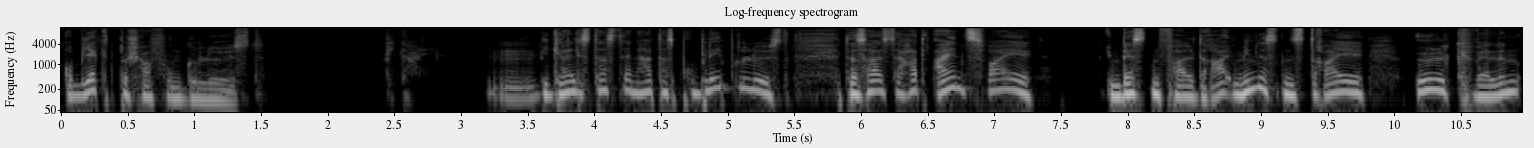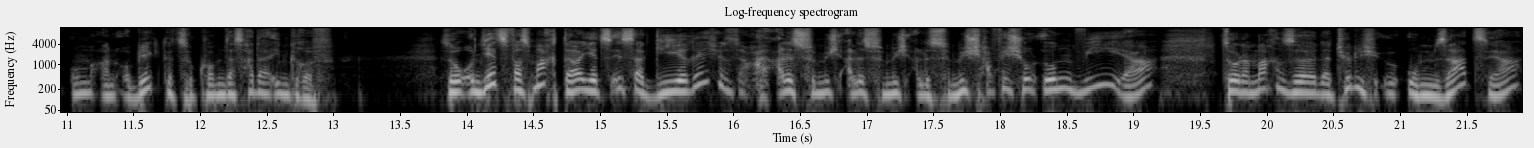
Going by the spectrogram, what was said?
Objektbeschaffung gelöst. Wie geil. Mhm. Wie geil ist das denn? Er hat das Problem gelöst. Das heißt, er hat ein, zwei, im besten Fall drei, mindestens drei Ölquellen, um an Objekte zu kommen. Das hat er im Griff. So, und jetzt, was macht er? Jetzt ist er gierig und sagt, alles für mich, alles für mich, alles für mich, schaffe ich schon irgendwie, ja. So, dann machen sie natürlich Umsatz, ja,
